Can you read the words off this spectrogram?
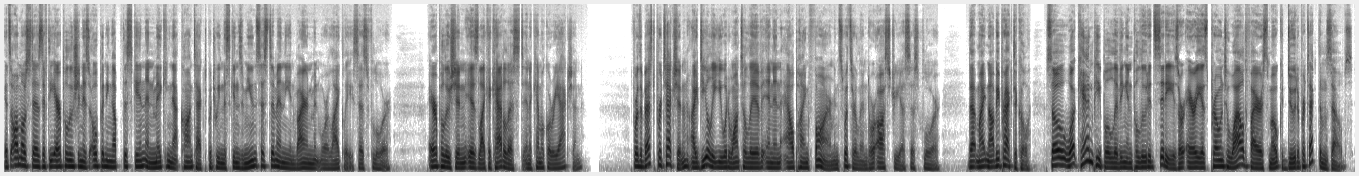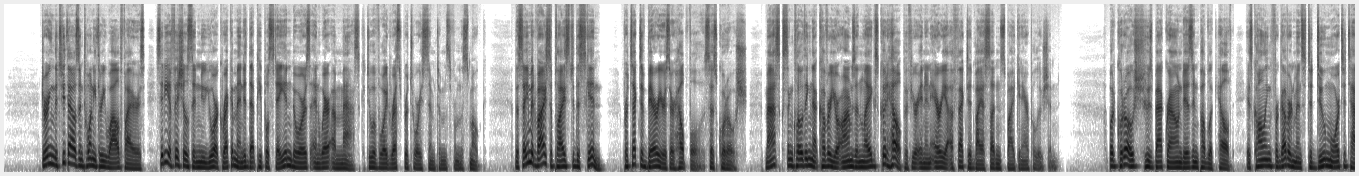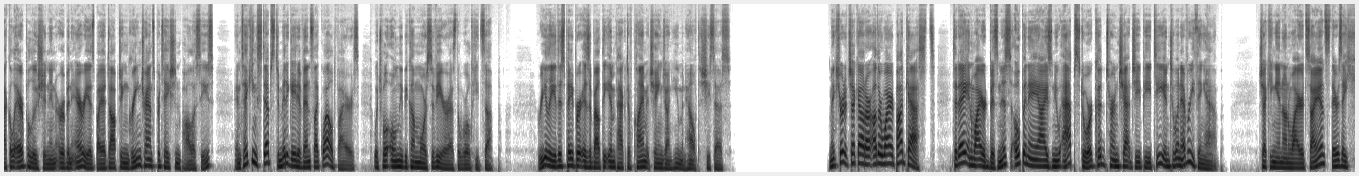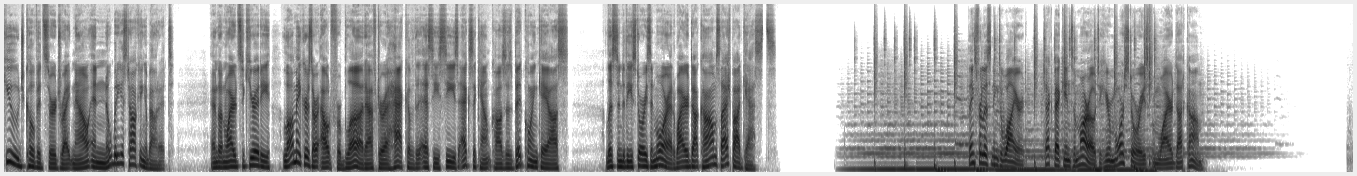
It's almost as if the air pollution is opening up the skin and making that contact between the skin's immune system and the environment more likely, says Flohr. Air pollution is like a catalyst in a chemical reaction. For the best protection, ideally you would want to live in an alpine farm in Switzerland or Austria, says Flohr. That might not be practical. So, what can people living in polluted cities or areas prone to wildfire smoke do to protect themselves? During the 2023 wildfires, city officials in New York recommended that people stay indoors and wear a mask to avoid respiratory symptoms from the smoke. The same advice applies to the skin. Protective barriers are helpful, says Kourosh. Masks and clothing that cover your arms and legs could help if you're in an area affected by a sudden spike in air pollution. But Kourosh, whose background is in public health, is calling for governments to do more to tackle air pollution in urban areas by adopting green transportation policies and taking steps to mitigate events like wildfires, which will only become more severe as the world heats up. Really, this paper is about the impact of climate change on human health, she says. Make sure to check out our other Wired podcasts. Today in Wired Business, OpenAI's new App Store could turn ChatGPT into an everything app. Checking in on Wired Science, there's a huge COVID surge right now, and nobody is talking about it. And on Wired Security, lawmakers are out for blood after a hack of the SEC's X account causes Bitcoin chaos. Listen to these stories and more at wired.com/podcasts. Thanks for listening to Wired. Check back in tomorrow to hear more stories from wired.com.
